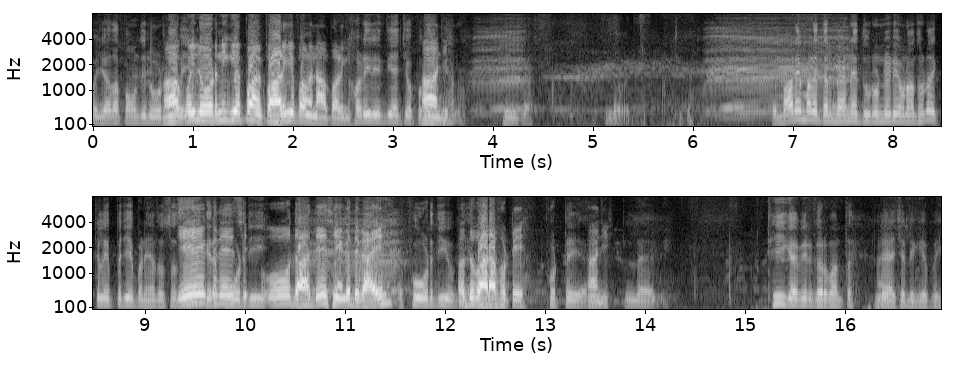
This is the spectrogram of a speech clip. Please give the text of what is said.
ਜ਼ਿਆਦਾ ਪਾਉਣ ਦੀ ਲੋੜ ਹਾਂ ਨਹੀਂ ਕੋਈ ਲੋੜ ਨਹੀਂ ਕਿ ਭਾਵੇਂ ਪਾਲ ਗਏ ਭਾਵੇਂ ਨਾ ਪਾਲ ਗਏ ਖੜੀ ਰਹਿੰਦੀਆਂ ਚੁੱਪ। ਕਰਕੇ ਹਨਾ? ਠੀਕ ਆ। ਲਓ ਜੀ। ਆ ਤੇ ਮਾੜੇ ਮਾੜੇ ਦਰਮਿਆਨੇ ਦੂਰੋਂ ਨੇੜੇ ਆਉਣਾ ਥੋੜਾ ਕਲਿੱਪ ਜੇ ਬਣਿਆ ਦੋਸਤੋ ਇਹ ਕਿਤੇ ਜੀ? ਉਹ ਦੱਸਦੇ ਸਿੰਘ ਦਗਾਏ। ਫੋੜ ਜੀ ਹੋ ਉਹ ਦੁਬਾਰਾ ਫੁੱਟੇ ਫੁੱਟੇ ਆ। ਹਾਂਜੀ। ਲੈ ਵੀ। ਠੀਕ ਆ ਵੀਰ ਗੁਰਵੰਤ ਲੈ ਚੱਲੀਏ ਬਈ।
